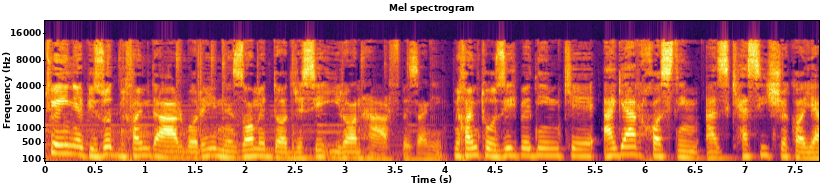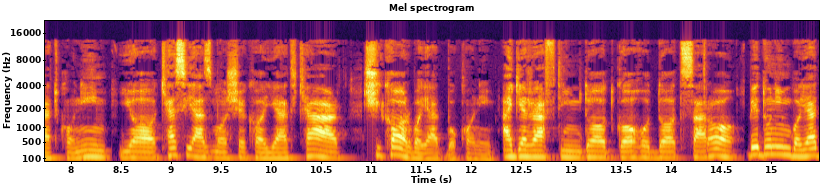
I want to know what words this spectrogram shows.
توی این اپیزود می‌خوایم درباره نظام دادرسی ایران حرف بزنیم. می‌خوایم توضیح بدیم که اگر خواستیم از کسی شکایت کنیم یا کسی از ما شکایت کرد چی کار باید بکنیم؟ اگر رفتیم دادگاه و دادسرا بدونیم باید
